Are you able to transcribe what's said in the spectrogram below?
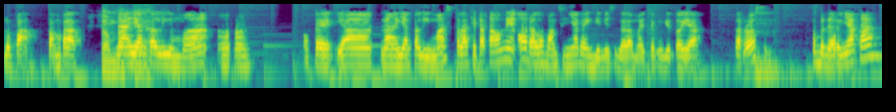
lupa keempat. keempat nah ya. yang kelima, uh -uh. oke, okay, yang nah yang kelima setelah kita tahu nih oh relevansinya kayak gini segala macam gitu ya. Terus hmm. sebenarnya kan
